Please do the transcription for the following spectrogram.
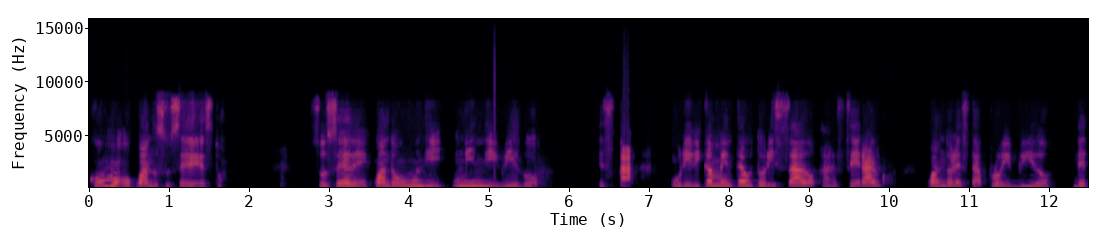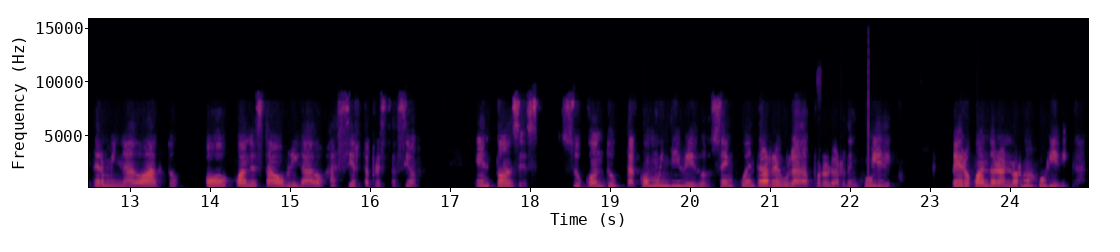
¿Cómo o cuándo sucede esto? Sucede cuando un, un individuo está jurídicamente autorizado a hacer algo, cuando le está prohibido determinado acto o cuando está obligado a cierta prestación. Entonces, su conducta como individuo se encuentra regulada por el orden jurídico, pero cuando la norma jurídica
